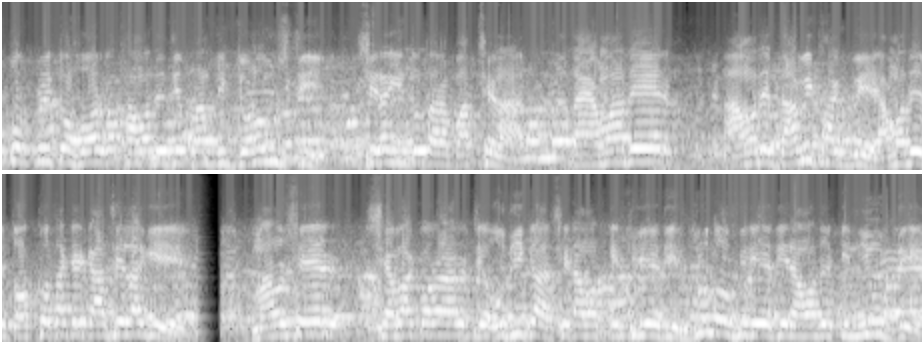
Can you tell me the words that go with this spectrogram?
উপকৃত হওয়ার কথা আমাদের যে প্রান্তিক জনগোষ্ঠী, সেটা কিন্তু তারা পাচ্ছে না। তাই আমাদের আমাদের দাবি থাকবে, আমাদের দক্ষতাকে কাজে লাগিয়ে মানুষের সেবা করার যে অধিকার সেটা আমাদেরকে ফিরিয়ে দিন, দ্রুত ফিরিয়ে দিন, আমাদেরকে নিয়োগ দিন।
